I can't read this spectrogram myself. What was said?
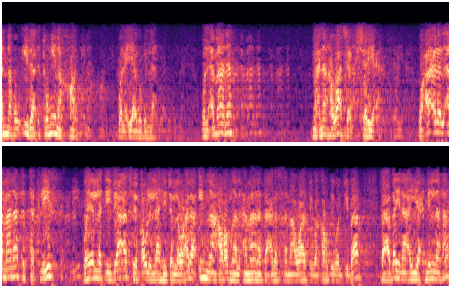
أنه إذا اؤتمن خان والعياذ بالله. والأمانة معناها واسع في الشريعة. وأعلى الأمانات التكليف وهي التي جاءت في قول الله جل وعلا إنا عرضنا الأمانة على السماوات والأرض والجبال فأبين أن يحملنها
